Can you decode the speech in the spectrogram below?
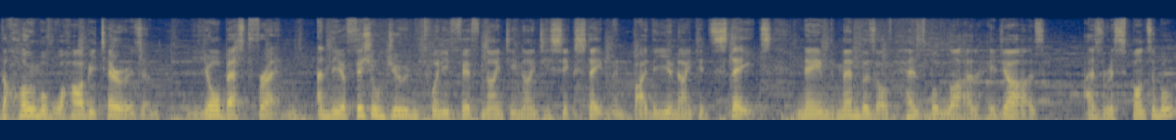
the home of Wahhabi terrorism, your best friend, and the official June 25, 1996 statement by the United States named members of Hezbollah al-Hijaz as responsible?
